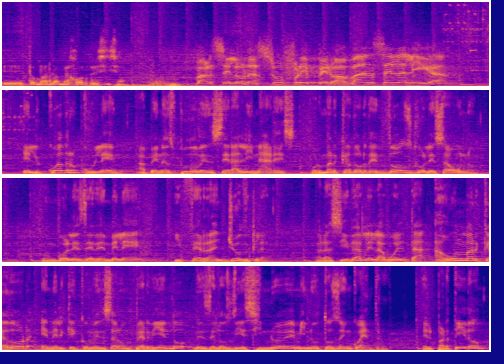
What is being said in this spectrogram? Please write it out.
eh, tomar la mejor decisión. Barcelona sufre pero avanza en la liga. El cuadro culé apenas pudo vencer a Linares por marcador de dos goles a uno, con goles de Dembélé y Ferran Jutgla para así darle la vuelta a un marcador en el que comenzaron perdiendo desde los 19 minutos de encuentro. El partido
